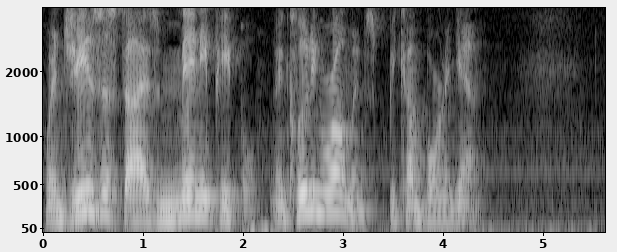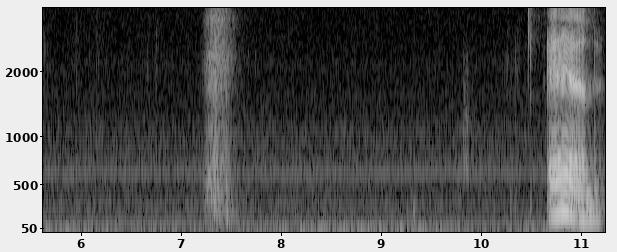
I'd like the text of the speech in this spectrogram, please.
When Jesus dies, many people, including Romans, become born again. And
